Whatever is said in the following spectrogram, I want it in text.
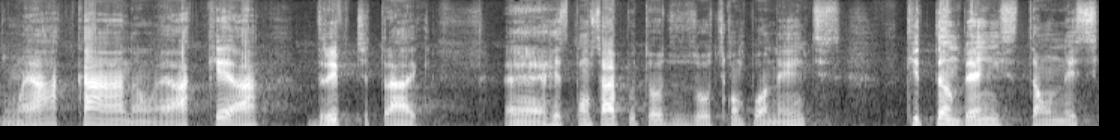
não é AKA, não, é AKA Drift Strike. É responsável por todos os outros componentes que também estão nesse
